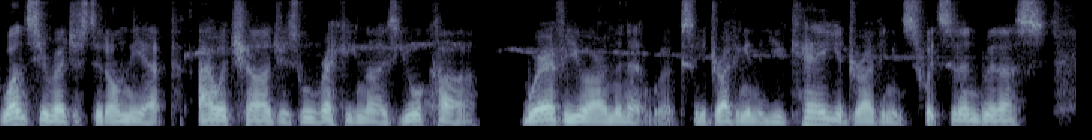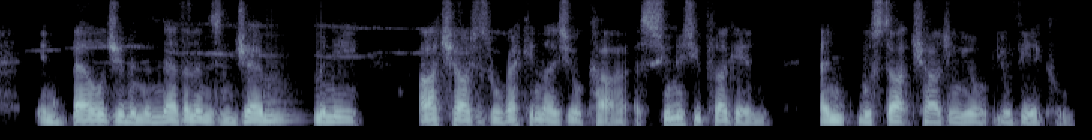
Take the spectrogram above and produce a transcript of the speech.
Once you're registered on the app, our chargers will recognize your car wherever you are in the network. So you're driving in the UK, you're driving in Switzerland with us, in Belgium, in the Netherlands, in Germany. Our chargers will recognize your car as soon as you plug in and will start charging your, your vehicle.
